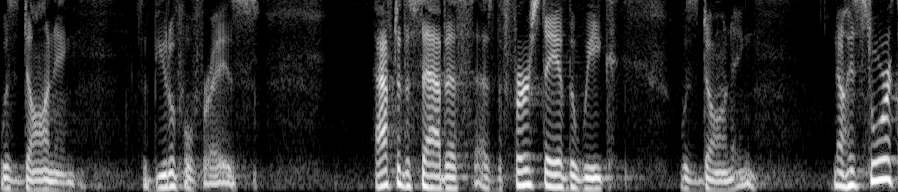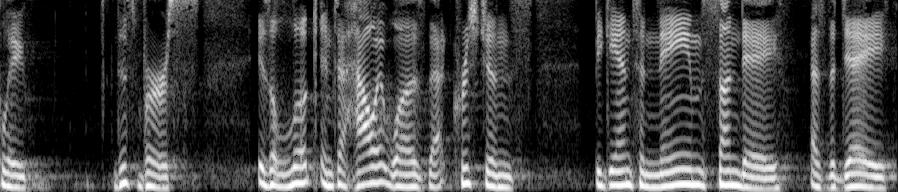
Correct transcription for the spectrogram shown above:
was dawning. It's a beautiful phrase. After the Sabbath, as the first day of the week was dawning. Now, historically, this verse is a look into how it was that Christians began to name Sunday as the day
